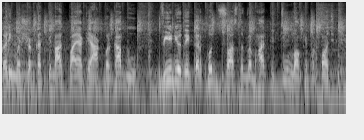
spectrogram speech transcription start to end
कड़ी मशक्कत के बाद पाया गया आग पर काबू। वीडियो देखकर खुद स्वास्थ्य विभाग की टीम मौके पर पहुँच। गई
